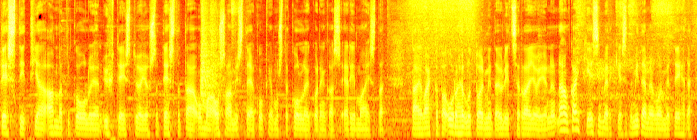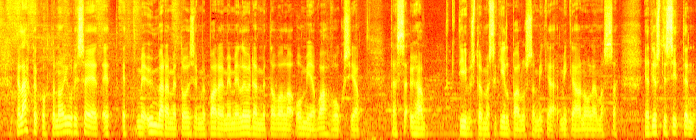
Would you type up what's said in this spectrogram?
testit ja ammattikoulujen yhteistyö, jossa testataan omaa osaamista ja kokemusta kollegoiden kanssa eri maista, tai vaikkapa urheilutoiminta ylitse rajojen. Nämä on kaikki esimerkkejä siitä, mitä me voimme tehdä. Ja lähtökohtana on juuri se, että, että, että me ymmärrämme toisemme paremmin, me löydämme tavallaan omia vahvuuksia tässä yhä tiivistymässä kilpailussa, mikä, mikä on olemassa. Ja tietysti sitten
